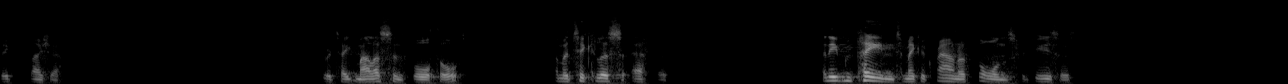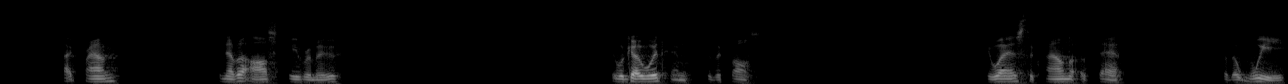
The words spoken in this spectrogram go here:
sick pleasure? It would take malice and forethought, a meticulous effort, and even pain to make a crown of thorns for Jesus. That crown, he never asked to be removed. It will go with him to the cross. He wears the crown of death so that we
